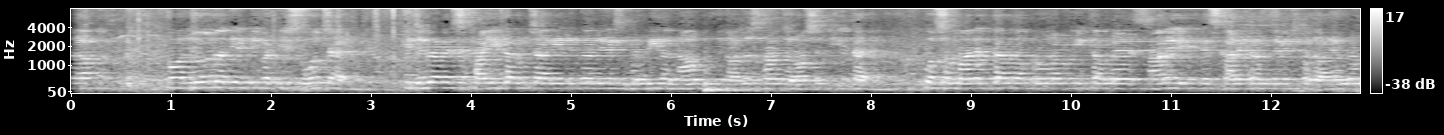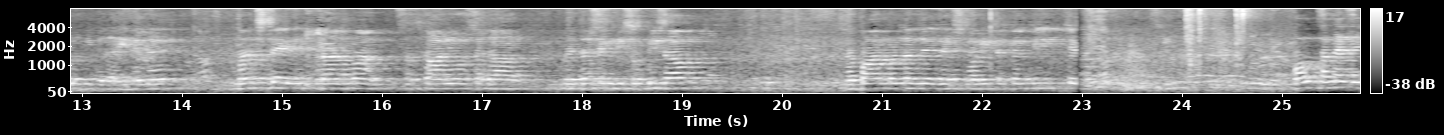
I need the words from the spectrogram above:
ਔਰ ਜੋ ਉਹਨਾਂ ਦੀ ਇੰਨੀ ਵੱਡੀ ਸੋਚ ਹੈ ਕਿ ਜਿਨ੍ਹਾਂ ਨੇ ਸਫਾਈ ਕਰਮਚਾਰੀ ਜਿਨ੍ਹਾਂ ਨੇ ਇਸ ਮੰਡੀ ਦਾ ਨਾਮ ਪੂਰੇ ਰਾਜਸਥਾਨ 'ਚ ਰੌਸ਼ਨ ਕੀਤਾ ਹੈ ਉਹ ਸਨਮਾਨਿਤ ਕਰਨ ਦਾ ਪ੍ਰੋਗਰਾਮ ਕੀਤਾ ਮੈਂ ਸਾਰੇ ਇਸ ਕਾਰਜਕ੍ਰਮ ਦੇ ਵਿੱਚ ਪਧਾਰੇ ਉਹਨਾਂ ਨੂੰ ਵੀ ਵਧਾਈ ਦਿੰਦਾ ਮੰਚ ਤੇ ਵਿਰਾਜਮਾਨ ਸਤਿਕਾਰਯੋਗ ਸਰਦਾਰ ਮਹਿੰਦਰ ਸਿੰਘ ਜੀ ਸੋਢੀ ਸਾਹਿਬ व्यापार मंडल के अध्यक्ष गौरी शंकर जी बहुत समय से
